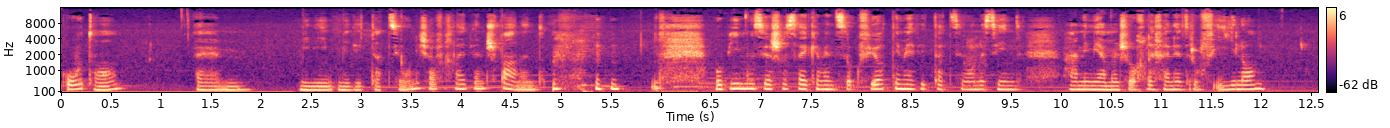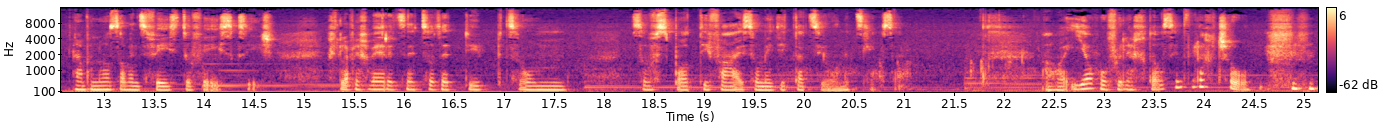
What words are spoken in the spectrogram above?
Oder ähm, meine Meditation ist einfach nicht entspannend. Wobei ich muss ja schon sagen, wenn es so geführte Meditationen sind, habe ich mich einmal schon ein bisschen darauf einlassen aber nur so, wenn es face-to-face war. Ich glaube, ich wäre jetzt nicht so der Typ, um so auf Spotify so Meditationen zu hören. Aber ihr, die vielleicht da sind, vielleicht schon.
